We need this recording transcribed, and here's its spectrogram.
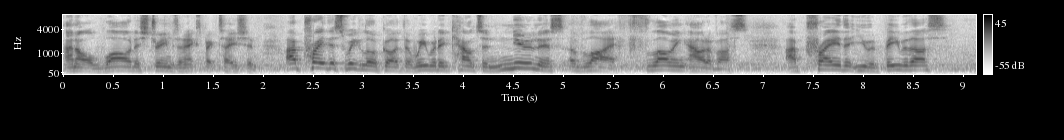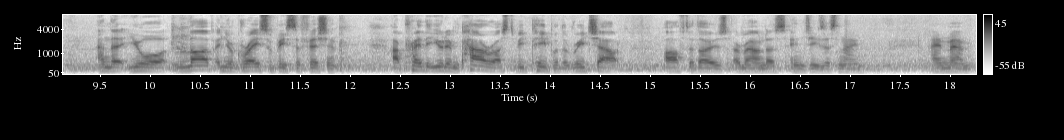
and our wildest dreams and expectation. I pray this week, Lord God, that we would encounter newness of life flowing out of us. I pray that you would be with us and that your love and your grace would be sufficient. I pray that you would empower us to be people that reach out after those around us in Jesus' name. Amen.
